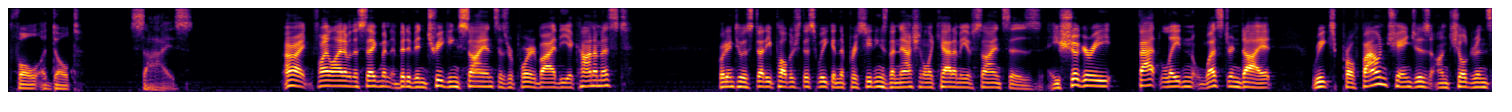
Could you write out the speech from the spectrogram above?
full adult size. All right, final item in the segment a bit of intriguing science as reported by The Economist. According to a study published this week in the Proceedings of the National Academy of Sciences, a sugary, fat laden Western diet wreaks profound changes on children's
